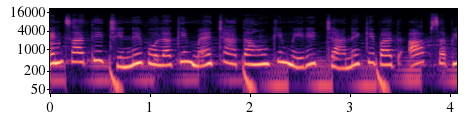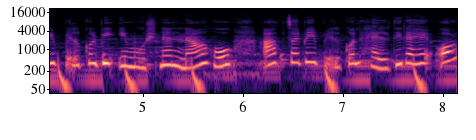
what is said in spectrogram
एंड साथ ही जिन ने बोला कि मैं चाहता हूँ कि मेरे जाने के बाद आप सभी बिल्कुल भी इमोशनल ना हो आप सभी बिल्कुल हेल्थी रहे और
